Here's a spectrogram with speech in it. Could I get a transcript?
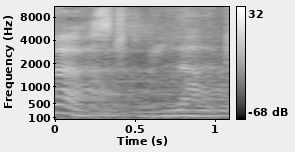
First blood.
